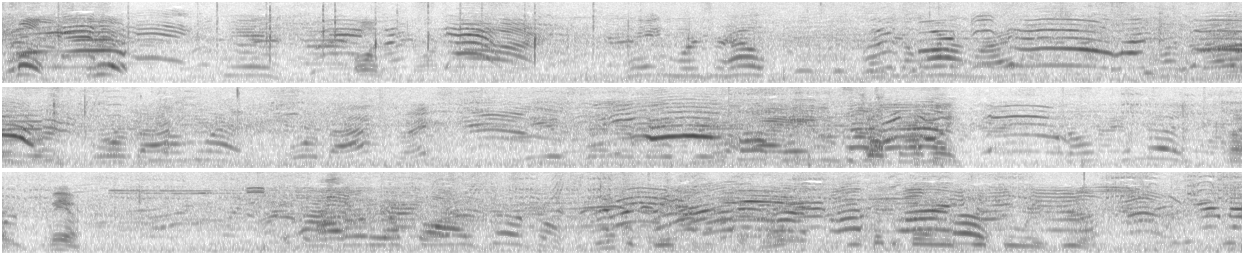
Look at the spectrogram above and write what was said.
Come on, come here. On. Peyton, where's your help? Take it along, right? Now you're in four back, four back, right? Leah center, make your high. Go, go play. Don't come commit. All right, come here. Circle. Look at breaking. Look at the ball you're breaking right here. You're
